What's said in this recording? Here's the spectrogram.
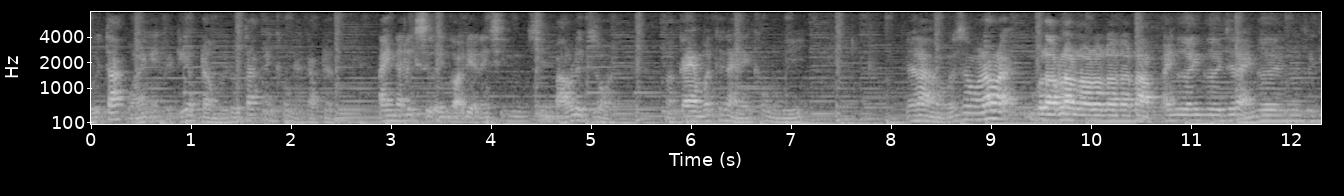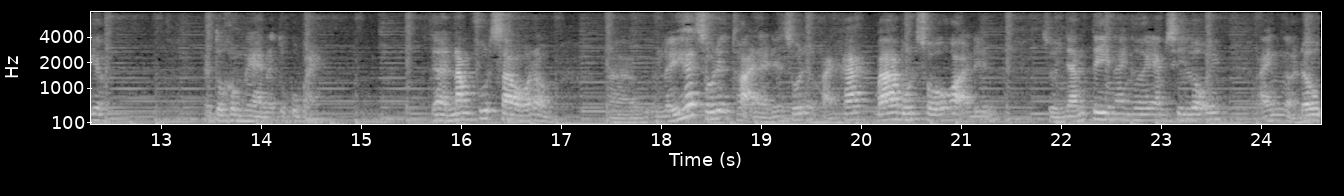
đối tác của anh anh phải ký hợp đồng với đối tác, anh không thể gặp được. Anh đã lịch sự, anh gọi điện, anh xin xin báo lịch rồi. Mà các em vẫn thế này, anh không đồng ý. Thế là xong nó lại, lặp lặp lặp lặp lặp lặp anh ơi anh ơi, thế này, anh ơi anh ơi, thế kia. Thế tôi không nghe nữa, tôi cúp máy thế là 5 phút sau bắt đầu à, lấy hết số điện thoại này đến số điện thoại khác ba bốn số gọi đến rồi nhắn tin anh ơi em xin lỗi anh ở đâu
